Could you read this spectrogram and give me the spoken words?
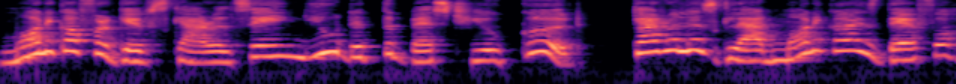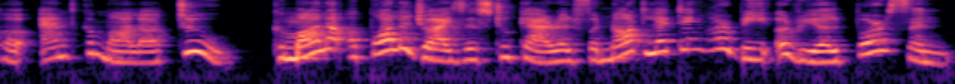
Monica forgives Carol, saying, You did the best you could. Carol is glad Monica is there for her and Kamala too. Kamala apologizes to Carol for not letting her be a real person.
